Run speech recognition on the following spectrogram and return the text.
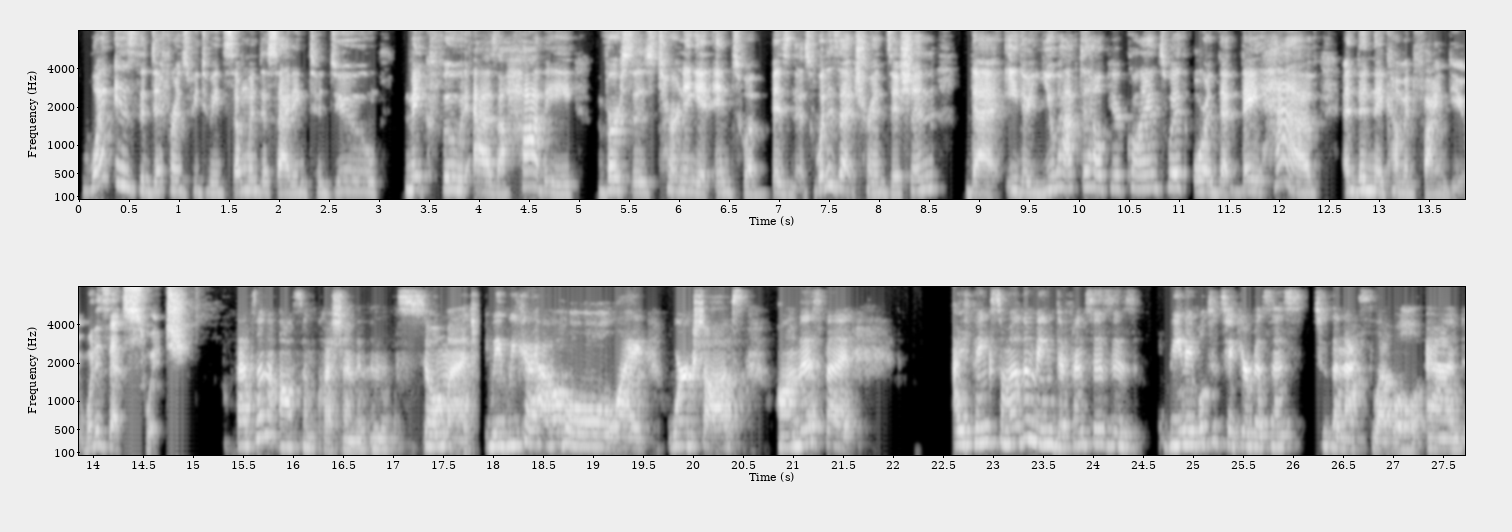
What is the difference between someone deciding to do make food as a hobby versus turning it into a business? What is that transition that either you have to help your clients with or that they have and then they come and find you? What is that switch? That's an awesome question and so much. We we could have a whole like workshops on this, but I think some of the main differences is being able to take your business to the next level and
